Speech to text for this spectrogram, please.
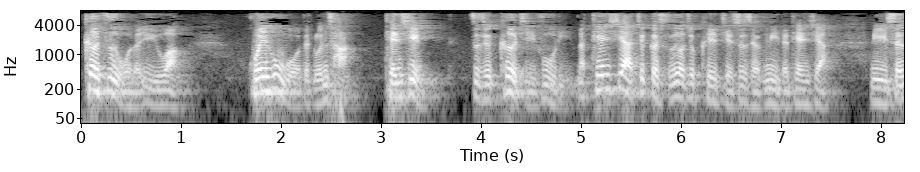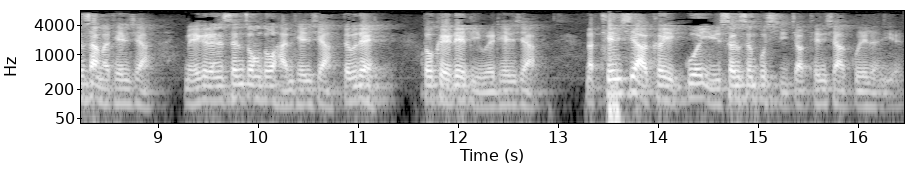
克制我的欲望，恢复我的伦常天性，这就克己复礼。那天下这个时候就可以解释成你的天下，你身上的天下，每个人身中都含天下，对不对？都可以类比为天下，那天下可以归于生生不息，叫天下归人也。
